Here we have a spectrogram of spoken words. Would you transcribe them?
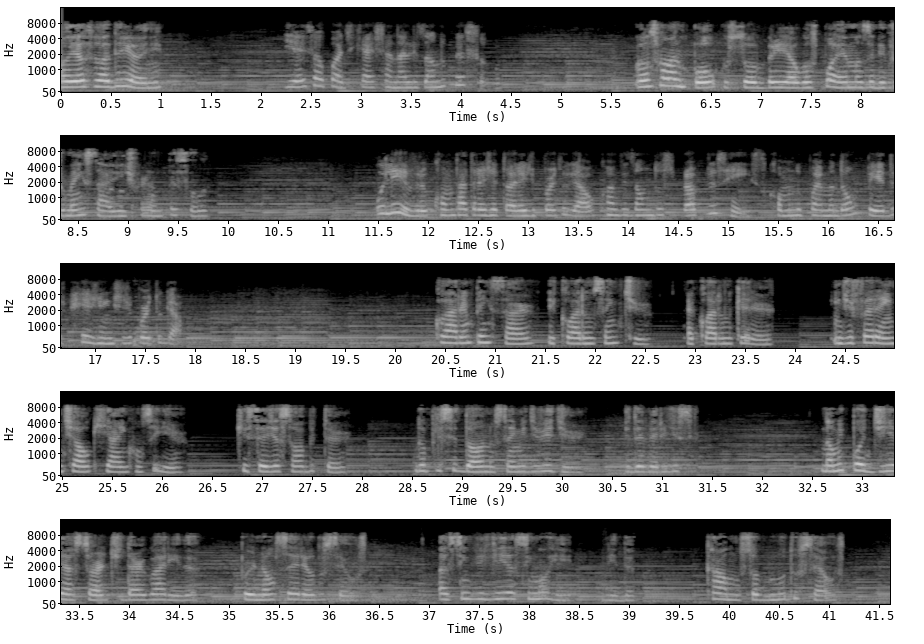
Oi, eu sou a Adriane. E esse é o podcast Analisando Pessoa. Vamos falar um pouco sobre alguns poemas do livro Mensagem de Fernando Pessoa. O livro conta a trajetória de Portugal com a visão dos próprios reis, como no poema Dom Pedro, regente de Portugal. Claro em pensar e claro no sentir, é claro no querer, indiferente ao que há em conseguir, que seja só obter, duplice dono sem me dividir, de dever e de ser. Não me podia a sorte dar guarida, por não ser eu dos seus. Assim vivi, assim morri, vida. Calmo sob mudos céus,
